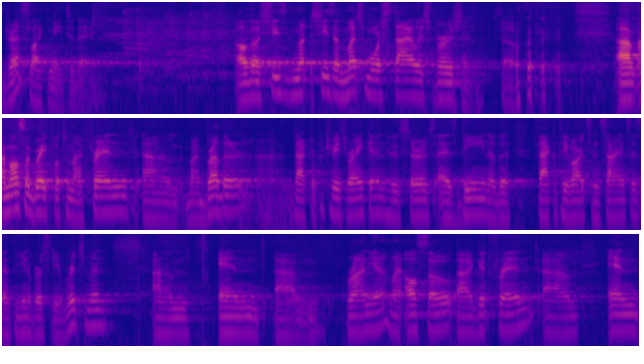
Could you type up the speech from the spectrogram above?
um, dress like me today. Although she's, mu- she's a much more stylish version. So um, I'm also grateful to my friend, um, my brother, uh, Dr. Patrice Rankin, who serves as Dean of the Faculty of Arts and Sciences at the University of Richmond, um, and um, Rania, my also uh, good friend, um, and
